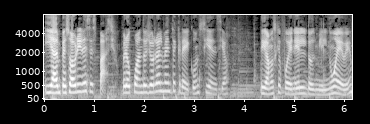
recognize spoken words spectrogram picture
y empezó a abrir ese espacio. Pero cuando yo realmente creé conciencia, digamos que fue en el 2009,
